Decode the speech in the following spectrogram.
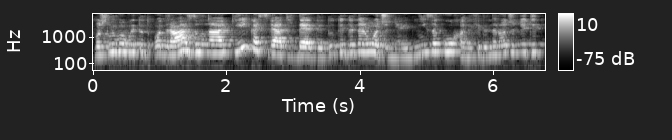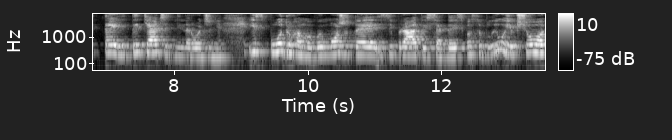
Можливо, ви тут одразу на кілька свят йдете. Тут і день народження, і дні закоханих, і день народження дітей, і дитячі дні народження. І з подругами ви можете зібратися десь. Особливо, якщо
